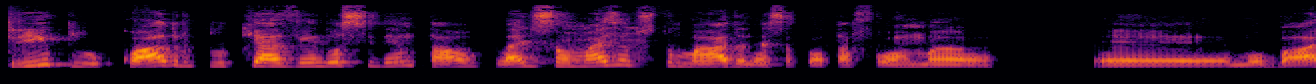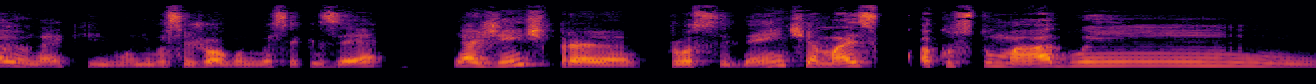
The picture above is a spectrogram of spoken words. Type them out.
triplo, quádruplo que a venda ocidental. Lá eles são mais uhum. acostumados nessa plataforma é, mobile, né, que onde você joga onde você quiser. E a gente, para o Ocidente, é mais acostumado em,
